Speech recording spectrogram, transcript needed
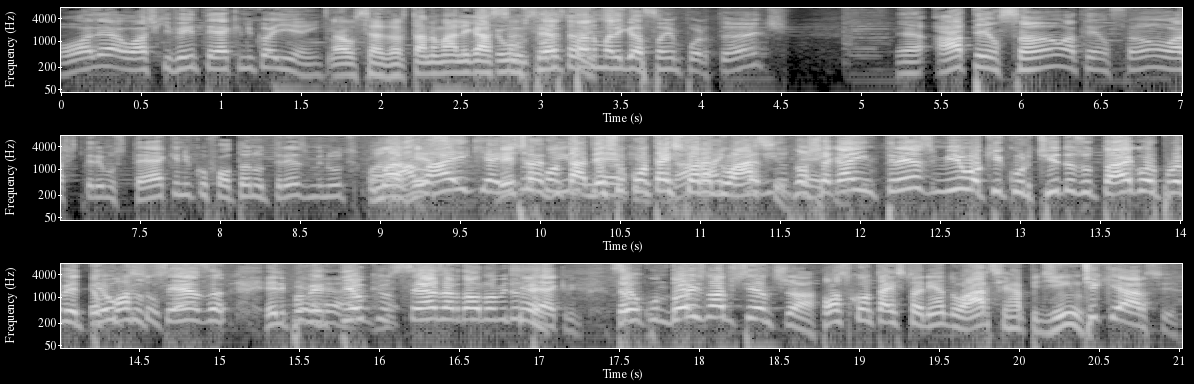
Olha, eu acho que vem técnico aí, hein? Ah, o César tá numa ligação. o César tá importante. numa ligação importante. É, atenção, atenção, acho que teremos técnico, faltando 3 minutos para. Uma vez, like aí deixa eu contar, deixa eu contar a história like do Arce. Nós chegar em 3 mil aqui curtidas, o Tiger prometeu Eu posso- que o César. Ele prometeu que o César dá o nome do técnico. Estamos com 2,900 já. Posso contar a historinha do Arce rapidinho? Tique Arce.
